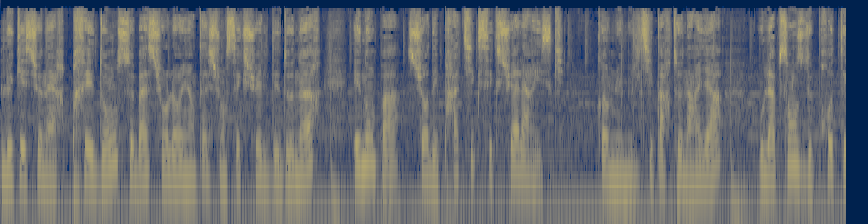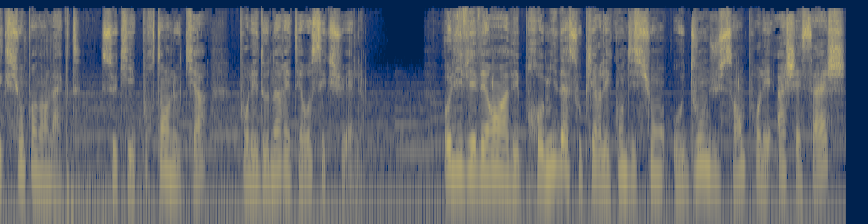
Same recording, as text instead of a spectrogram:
Le questionnaire pré-don se base sur l'orientation sexuelle des donneurs et non pas sur des pratiques sexuelles à risque, comme le multipartenariat ou l'absence de protection pendant l'acte, ce qui est pourtant le cas pour les donneurs hétérosexuels. Olivier Véran avait promis d'assouplir les conditions au don du sang pour les HSH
